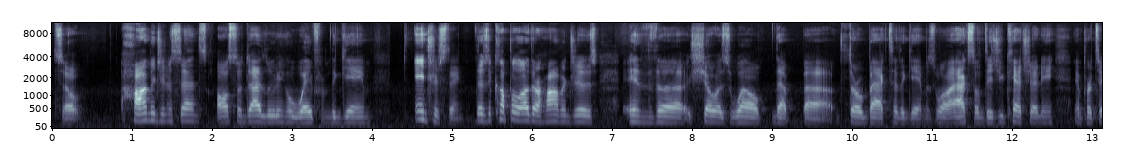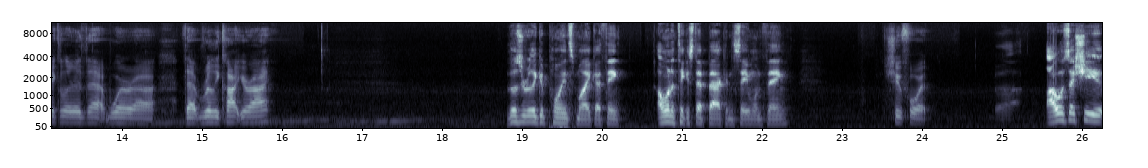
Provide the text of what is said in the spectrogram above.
So, homage in a sense, also diluting away from the game interesting. There's a couple other homages in the show as well that uh, throw back to the game as well. Axel, did you catch any in particular that were uh, that really caught your eye? Those are really good points, Mike. I think I want to take a step back and say one thing. Shoot for it. Uh, I was actually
